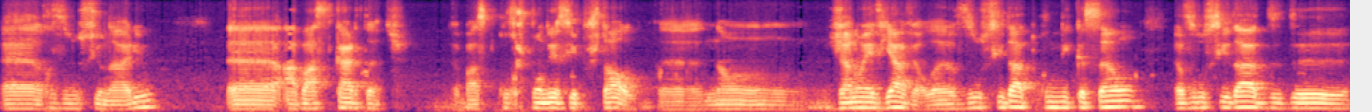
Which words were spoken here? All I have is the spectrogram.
uh, revolucionário uh, à base de cartas, à base de correspondência postal, uh, não, já não é viável. A velocidade de comunicação, a velocidade de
